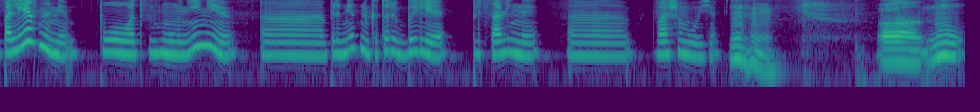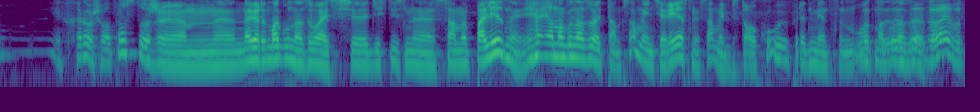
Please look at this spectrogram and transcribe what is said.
полезными, по твоему мнению, э, предметами, которые были представлены э, в вашем ВУЗе. Угу. А, ну, Хороший вопрос тоже. Наверное, могу назвать э, действительно самый полезный. Я, могу назвать там самый интересный, самый бестолковый предмет. Вот, вот могу э, назвать. Да, давай вот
